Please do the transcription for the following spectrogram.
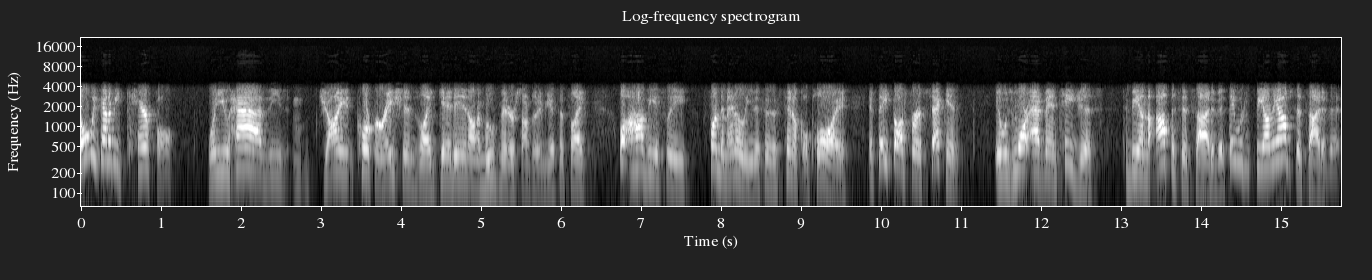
always got to be careful when you have these giant corporations like get in on a movement or something because it's like, well, obviously, fundamentally, this is a cynical ploy. If they thought for a second it was more advantageous to be on the opposite side of it, they would be on the opposite side of it.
